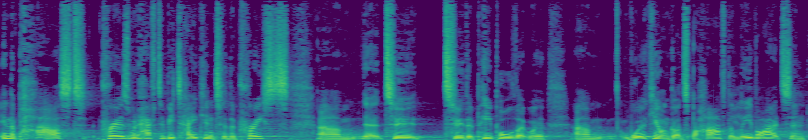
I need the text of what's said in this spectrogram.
in the past, prayers would have to be taken to the priests, um, to to the people that were um, working on God's behalf, the Levites, and,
